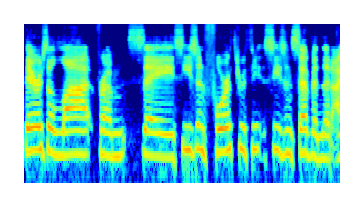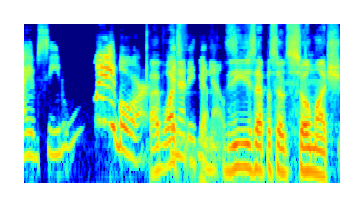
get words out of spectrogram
there's a lot from say season four through th- season seven that I have seen way more I've watched than anything else. these episodes so much,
